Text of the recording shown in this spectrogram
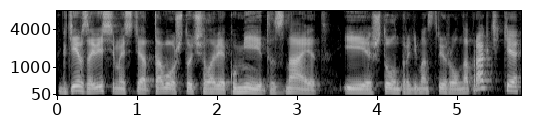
где в зависимости от того, что человек умеет, знает и что он продемонстрировал на практике,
